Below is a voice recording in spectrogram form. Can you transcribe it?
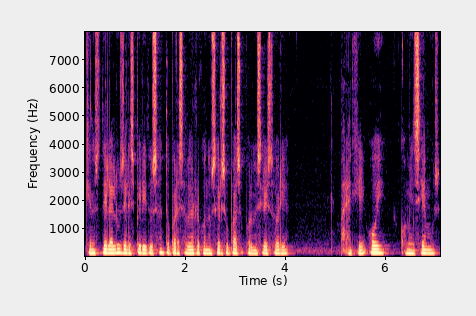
que nos dé la luz del Espíritu Santo para saber reconocer su paso por nuestra historia, para que hoy comencemos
